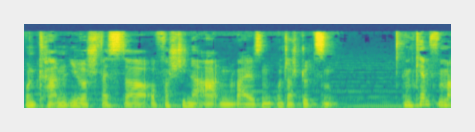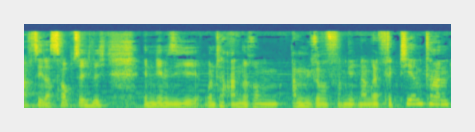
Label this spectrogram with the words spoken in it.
und kann ihre Schwester auf verschiedene Arten und Weisen unterstützen. Im Kämpfen macht sie das hauptsächlich, indem sie unter anderem Angriffe von Gegnern reflektieren kann,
